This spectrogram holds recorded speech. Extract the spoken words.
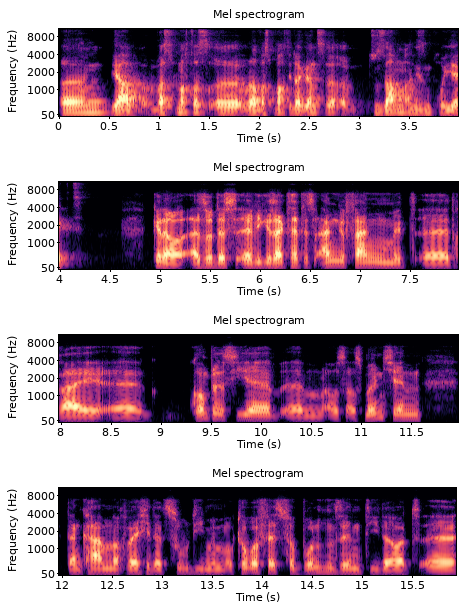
Ähm, ja, was macht das äh, oder was macht ihr da Ganze äh, zusammen an diesem Projekt? Genau, also das, äh, wie gesagt, hat es angefangen mit äh, drei äh, Kumpels hier ähm, aus, aus München, dann kamen noch welche dazu, die mit dem Oktoberfest verbunden sind, die dort äh,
